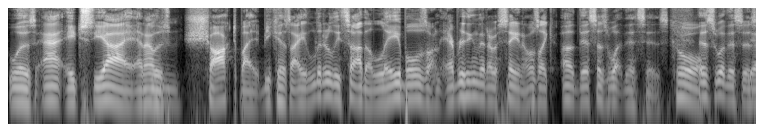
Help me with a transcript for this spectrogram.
was at HCI, and I Mm. was shocked by it because I literally saw the labels on everything that I was saying. I was like, "Oh, this is what this is. Cool. This is what this is."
